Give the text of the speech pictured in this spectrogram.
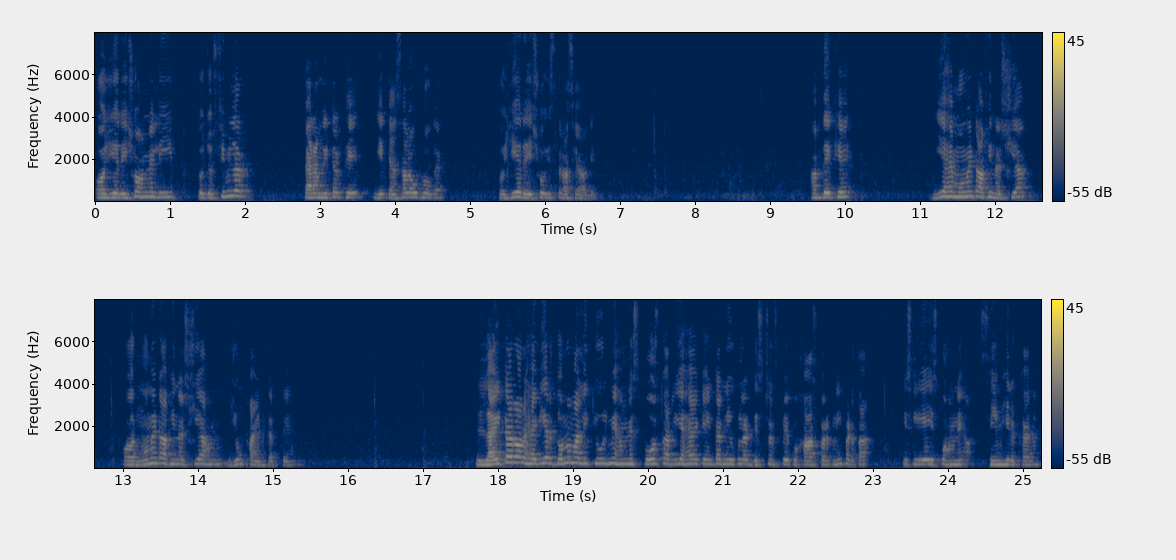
और ये रेशो हमने ली तो जो सिमिलर पैरामीटर थे, ये कैंसल आउट हो गए। तो ये रेशो इस तरह से आ गई। अब देखें, ये है मोमेंट ऑफ़ इनर्शिया और मोमेंट ऑफ़ इनर्शिया हम यूँ फाइंड करते हैं। लाइटर और हैवियर दोनों मालिक्यूल में हमने सपोज़ कर लिया है कि इंटर न्यूक्लियर डिस्टेंस पे कोई ख़ास फ़र्क नहीं पड़ता, इसलिए इसको हमने सेम ही रखा है।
